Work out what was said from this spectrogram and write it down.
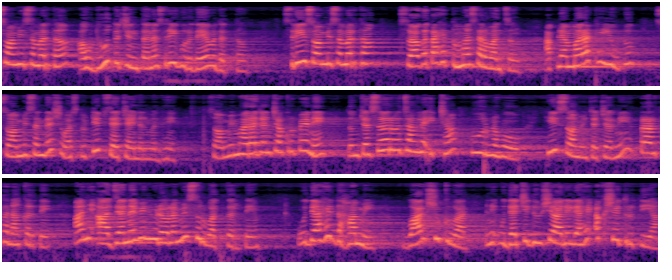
स्वामी समर्थ अवधूत चिंतन श्री गुरुदेव दत्त. श्री स्वामी समर्थ स्वागत आहे तुम्हा सर्वांचं आपल्या मराठी युट्यूब स्वामी संदेश वास्तू टिप्स या चॅनलमध्ये स्वामी महाराजांच्या कृपेने तुमच्या सर्व चांगल्या इच्छा पूर्ण हो. ही स्वामींच्या चरणी प्रार्थना करते आणि आज या नवीन व्हिडिओला मी सुरुवात करते. उद्या आहे दहा मे वार शुक्रवार आणि उद्याची दिवशी आलेली आहे अक्षय तृतीया.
